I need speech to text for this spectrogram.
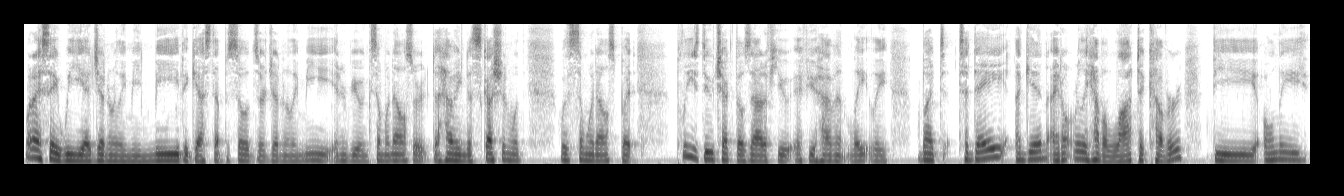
when I say we, I generally mean me. The guest episodes are generally me interviewing someone else or having discussion with with someone else. But please do check those out if you if you haven't lately. But today, again, I don't really have a lot to cover. The only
